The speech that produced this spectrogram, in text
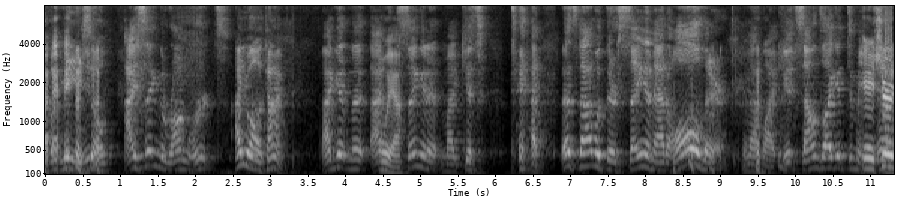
it but me. So I sing the wrong words. I do all the time. I get in the, I'm Oh, yeah. singing it, and my kids, Dad, that's not what they're saying at all there. And I'm like, it sounds like it to me. It sure Yeah,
